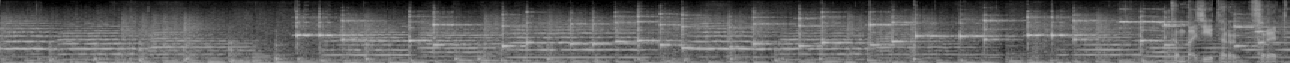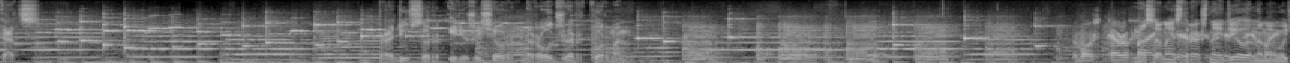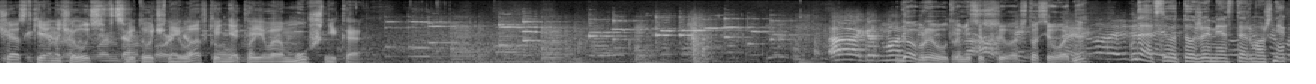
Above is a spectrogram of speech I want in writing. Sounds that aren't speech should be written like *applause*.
Композитор Фред Кац. Продюсер и режиссер Роджер Корман. Но самое страшное дело на моем участке началось в цветочной лавке некоего мушника. Доброе утро, миссис Шива. Что сегодня? Да, все тоже, мистер Мушник.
